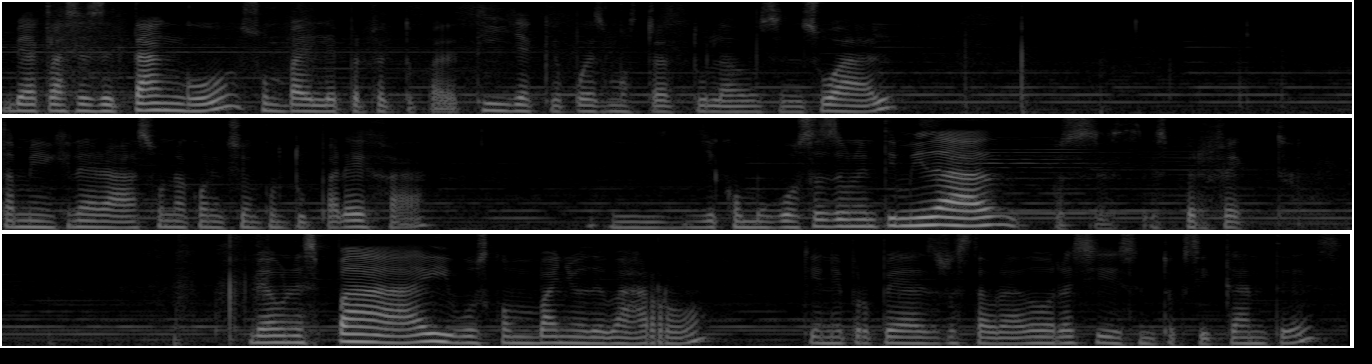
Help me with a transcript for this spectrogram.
Ve a clases de tango, es un baile perfecto para ti, ya que puedes mostrar tu lado sensual. También generarás una conexión con tu pareja y, como gozas de una intimidad, pues es, es, perfecto. Ve a un spa y busca un baño de barro. Tiene propiedades restauradoras y desintoxicantes.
